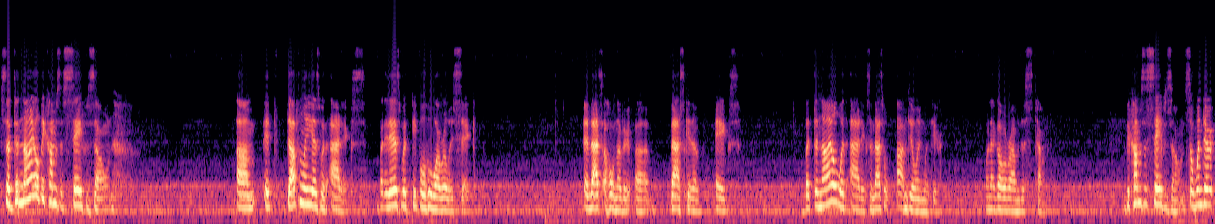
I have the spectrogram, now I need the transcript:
So denial becomes a safe zone. Um, it definitely is with addicts, but it is with people who are really sick and that's a whole nother uh, basket of eggs. But denial with addicts, and that's what I'm dealing with here when I go around this town. It becomes a safe zone. So when they're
